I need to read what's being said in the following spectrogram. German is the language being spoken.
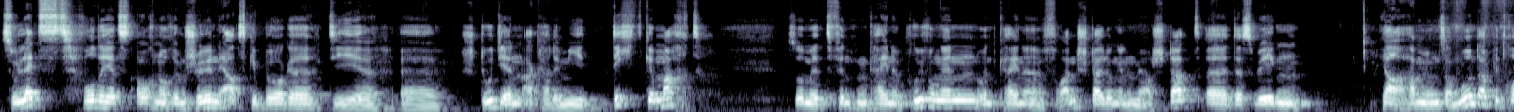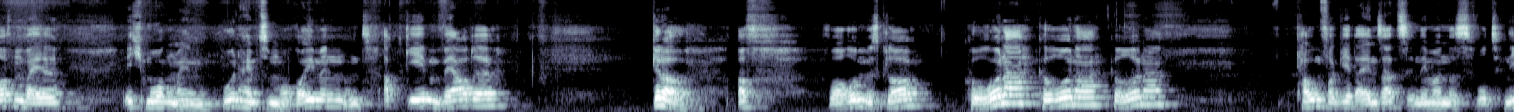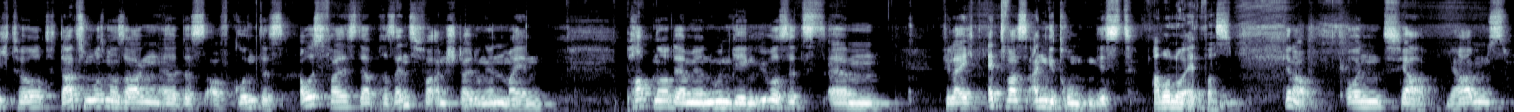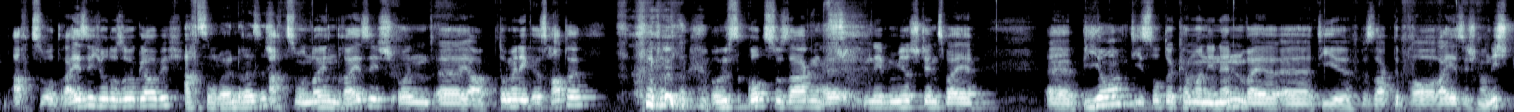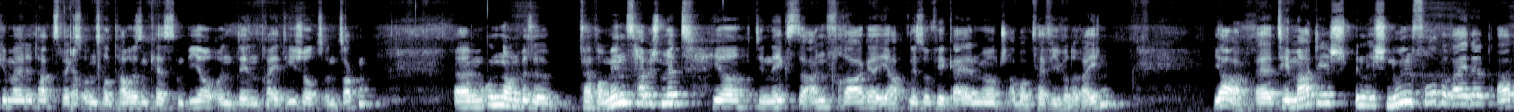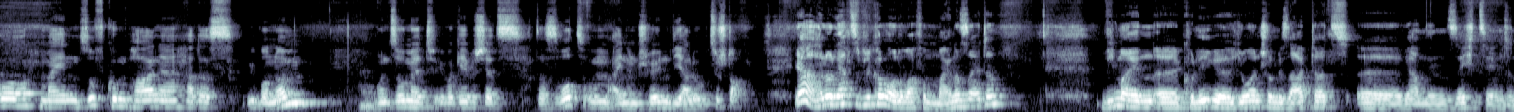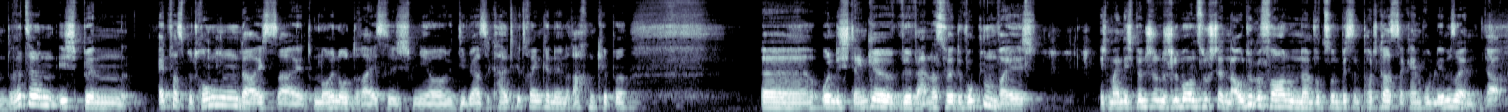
zuletzt wurde jetzt auch noch im schönen Erzgebirge die äh, Studienakademie dicht gemacht. Somit finden keine Prüfungen und keine Veranstaltungen mehr statt. Äh, deswegen ja, haben wir uns am Montag getroffen, weil ich morgen mein Wohnheimzimmer räumen und abgeben werde. Genau, auf warum ist klar. Corona, Corona, Corona. Kaum vergeht ein Satz, in dem man das Wort nicht hört. Dazu muss man sagen, äh, dass aufgrund des Ausfalls der Präsenzveranstaltungen mein Partner, der mir nun gegenüber sitzt, ähm, vielleicht etwas angetrunken ist. Aber nur etwas. Genau. Und ja, wir haben es 18.30 Uhr oder so, glaube ich. 18.39 18.39 Uhr und äh, ja, Dominik ist harte. um es kurz zu sagen, äh, neben mir stehen zwei äh, Bier. Die Sorte kann man nicht nennen, weil äh, die besagte Brauerei sich noch nicht gemeldet hat, zwecks Ja. unserer 1000 Kästen Bier und den drei T-Shirts und Socken. Ähm, und noch ein bisschen Pfefferminz habe ich mit. Hier die nächste Anfrage. Ihr habt nicht so viel geilen Merch, aber Pfeffi würde reichen. Ja, äh, thematisch bin ich null vorbereitet, aber mein Suff-Kumpane hat es übernommen. Und somit übergebe ich jetzt das Wort, um einen schönen Dialog zu starten. Ja, hallo und herzlich willkommen auch nochmal von meiner Seite. Wie mein äh, Kollege Johann schon gesagt hat, äh, wir haben den 16.03. Ich bin etwas betrunken, da ich seit 9.30 Uhr mir diverse Kaltgetränke in den Rachen kippe. Äh, und ich denke, wir werden das heute wuppen, weil ich, ich meine, ich bin schon in schlimmeren Zuständen Auto gefahren und dann wird so ein bisschen Podcast ja kein Problem sein. Ja,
